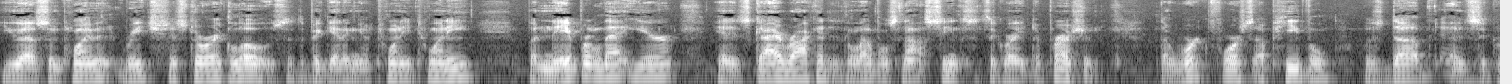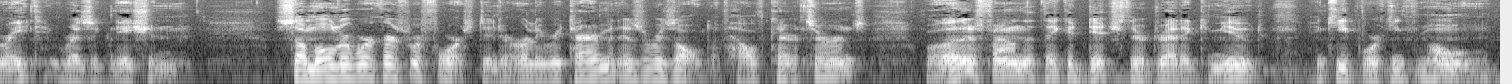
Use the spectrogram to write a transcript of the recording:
U.S. employment reached historic lows at the beginning of 2020, but in April that year, it had skyrocketed to levels not seen since the Great Depression. The workforce upheaval was dubbed as the Great Resignation. Some older workers were forced into early retirement as a result of health concerns, while others found that they could ditch their dreaded commute and keep working from home,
